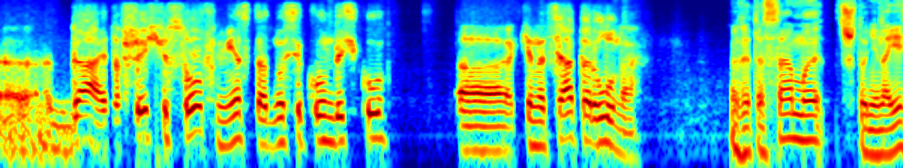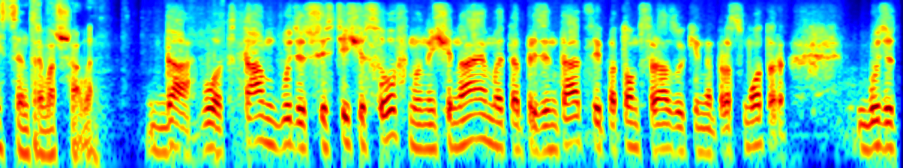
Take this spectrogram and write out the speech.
Э, да, это в 6 часов, место одну секундочку. Э, кинотеатр Луна. Гэта самы, што не наесть центра варшавы. Да, вот, там будет 6 часов, мы начинаем, это презентации, потом сразу кинопросмотр. Будет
